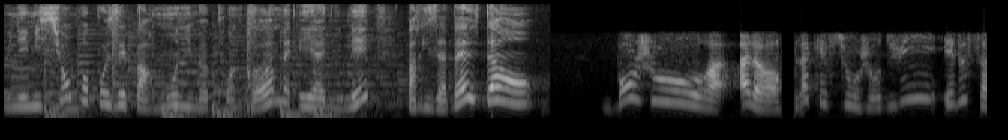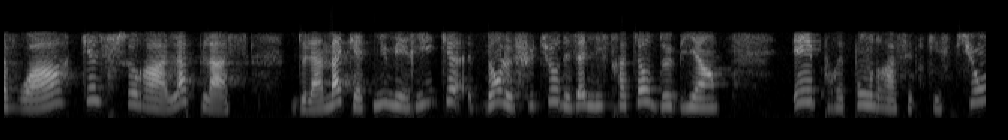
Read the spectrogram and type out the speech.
Une émission proposée par monimmeuble.com et animée par Isabelle Dahan. Bonjour. Alors, la question aujourd'hui est de savoir quelle sera la place de la maquette numérique dans le futur des administrateurs de biens. Et pour répondre à cette question,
